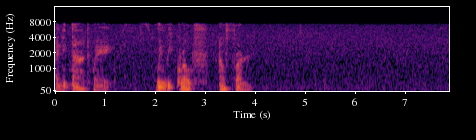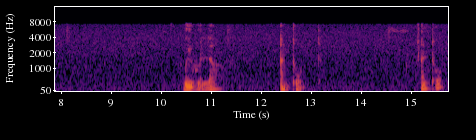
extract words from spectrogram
And in that way, when we grow our front, we will love untaught. Untaught?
